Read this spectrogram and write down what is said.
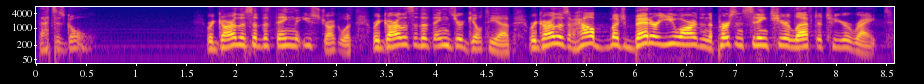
That's his goal regardless of the thing that you struggle with, regardless of the things you're guilty of, regardless of how much better you are than the person sitting to your left or to your right.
